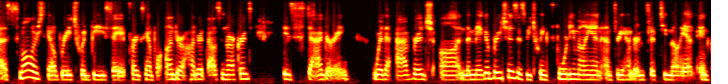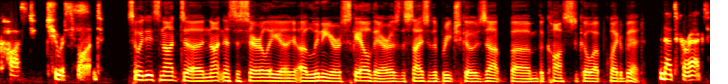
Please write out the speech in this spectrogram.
a smaller scale breach would be, say, for example, under 100,000 records is staggering, where the average on the mega breaches is between 40 million and 350 million in cost to respond. So it's not uh, not necessarily a, a, linear scale there. As the size of the breach goes up, um, the costs go up quite a bit. That's correct.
